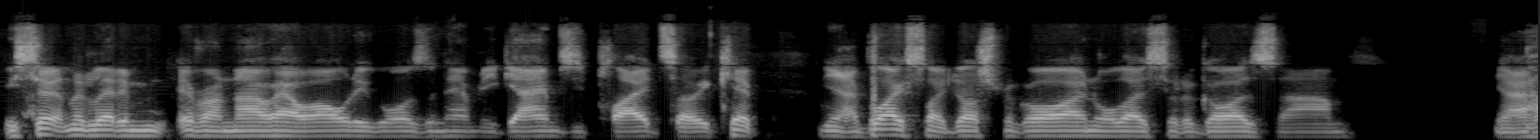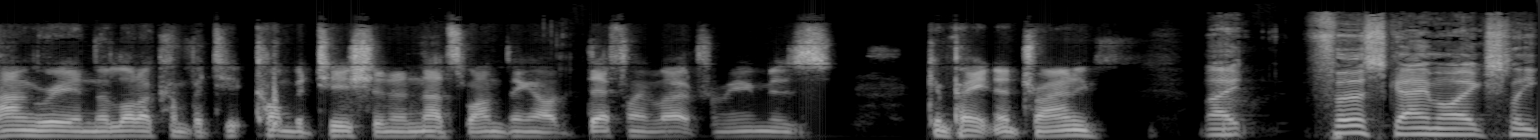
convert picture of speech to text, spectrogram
he certainly let him everyone know how old he was and how many games he played. So he kept, you know, blokes like Josh McGuire and all those sort of guys, um, you know, hungry and a lot of competi- competition. And that's one thing I've definitely learnt from him is competing at training. Mate, first game I actually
